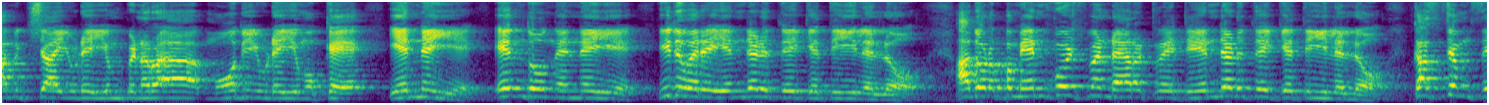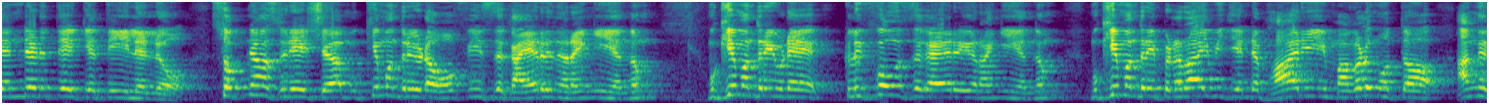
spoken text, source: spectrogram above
അമിത്ഷായുടെയും പിണറാ മോദിയുടെയും ഒക്കെ എൻ ഐ എ എന്തോന്ന് എൻ ഐ എ ഇതുവരെ എന്റെ അടുത്തേക്ക് എത്തിയില്ലല്ലോ. അതോടൊപ്പം എൻഫോഴ്സ്മെന്റ് ഡയറക്ടറേറ്റ് എന്റെ അടുത്തേക്ക് എത്തിയില്ലല്ലോ. കസ്റ്റംസ് എന്റെ അടുത്തേക്ക് എത്തിയില്ലല്ലോ. സ്വപ്ന സുരേഷ് മുഖ്യമന്ത്രിയുടെ ഓഫീസ് കയറി നിറങ്ങിയെന്നും മുഖ്യമന്ത്രിയുടെ ക്ലിഫ് ഹൗസ് കയറി ഇറങ്ങിയെന്നും മുഖ്യമന്ത്രി പിണറായി വിജയന്റെ ഭാര്യയും മകളുമൊത്ത് അങ്ങ്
